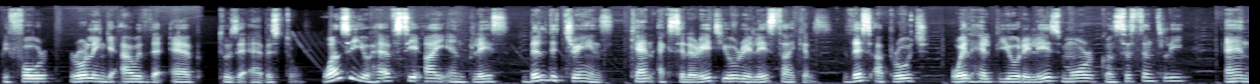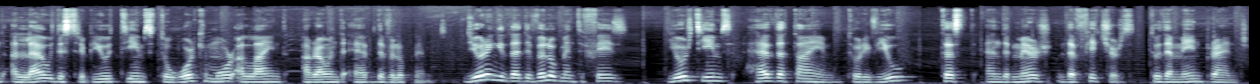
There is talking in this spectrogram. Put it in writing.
before rolling out the app to the App Store. Once you have CI in place, build trains can accelerate your release cycles. This approach will help you release more consistently and allow distribute teams to work more aligned around the app development. During the development phase, your teams have the time to review, test, and merge the features to the main branch.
